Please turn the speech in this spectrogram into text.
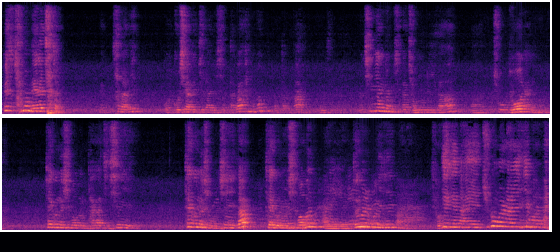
그래서 저녁 내내 찾아. 차라리 그, 그 시간에 기다리셨다가 한 번 왔다가 신경정신과 전문의가 어, 조, 조언하는 겁니다. 퇴근 후 15분 다 같이 시 퇴근 후 15분 시작 퇴근 후 15분 아이에게 등을 보이지 마라. 적에게 나의 죽음을 알리지 마라.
